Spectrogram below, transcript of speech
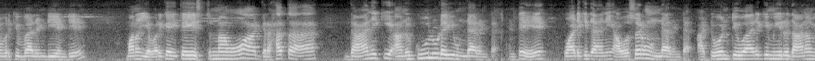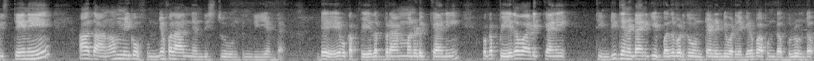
ఎవరికి ఇవ్వాలండి అంటే మనం ఎవరికైతే ఇస్తున్నామో ఆ గ్రహత దానికి అనుకూలుడై ఉండాలంట. అంటే వాడికి దాని అవసరం ఉండాలంట. అటువంటి వారికి మీరు దానం ఇస్తేనే ఆ దానం మీకు పుణ్యఫలాన్ని అందిస్తూ ఉంటుంది అంట. అంటే ఒక పేద బ్రాహ్మణుడికి కానీ ఒక పేదవాడికి కానీ తిండి తినడానికి ఇబ్బంది పడుతూ ఉంటాడండి. వాడి దగ్గర పాపం డబ్బులు ఉండవు.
